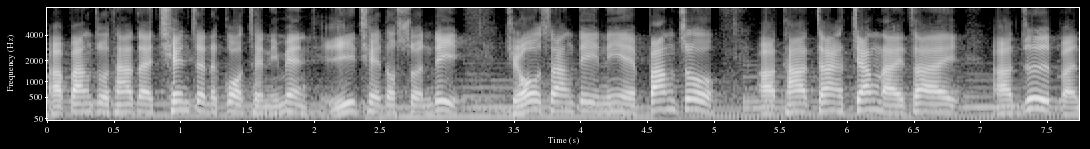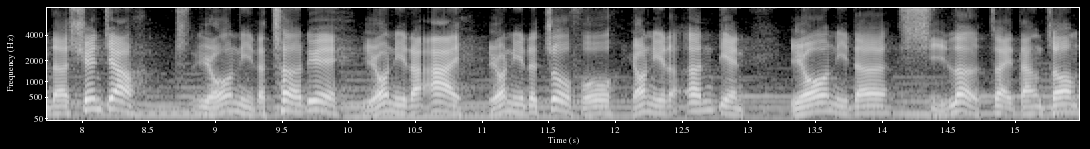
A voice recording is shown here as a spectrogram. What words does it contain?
啊，帮助他在签证的过程里面一切都顺利。求上帝，你也帮助啊，他在将来在啊日本的宣教，有你的策略，有你的爱，有你的祝福，有你的恩典，有你的喜乐在当中。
